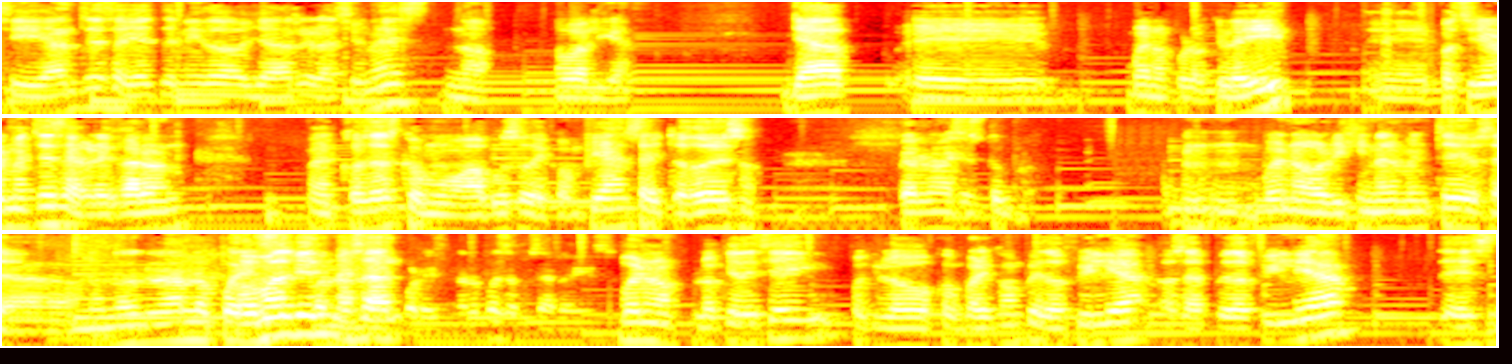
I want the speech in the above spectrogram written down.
Si antes había tenido ya relaciones, no, no valía. Ya, eh, bueno, por lo que leí, eh, posteriormente se agregaron eh, cosas como abuso de confianza y todo eso. Pero no es estupro. Mm, mm, Bueno, originalmente, o sea, No, no, no lo puedes O más bien, o sea- por eso, no lo puedes abusar de eso. bueno, lo que decía ahí, porque lo comparé con pedofilia, o sea, pedofilia es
